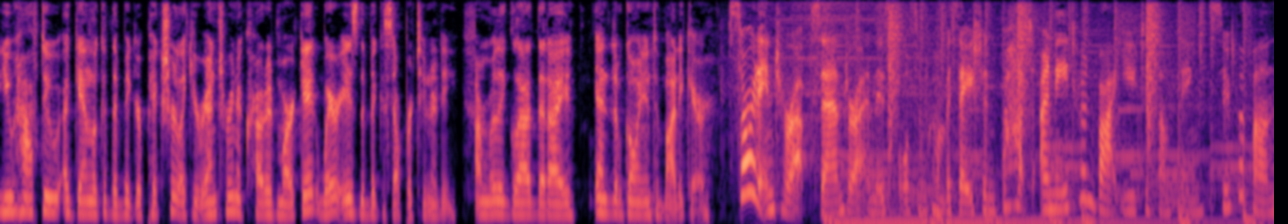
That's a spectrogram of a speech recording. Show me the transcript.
you have to again look at the bigger picture like you're entering a crowded market where is the biggest opportunity? I'm really glad that i ended up going into body care. Sorry to interrupt sandra in this awesome conversation but i need to invite you to something super fun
